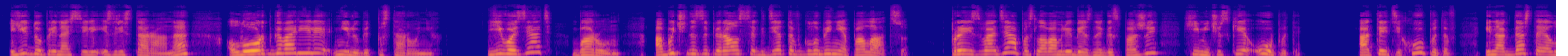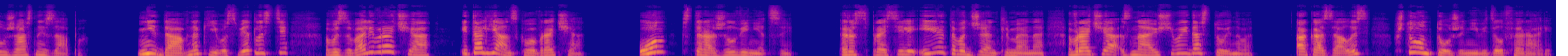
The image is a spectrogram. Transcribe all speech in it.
Еду приносили из ресторана, лорд, говорили, не любит посторонних. Его зять, барон, обычно запирался где-то в глубине палаццо, производя, по словам любезной госпожи, химические опыты. От этих опытов иногда стоял ужасный запах. Недавно к его светлости вызывали врача, итальянского врача. Он сторожил Венеции. Расспросили и этого джентльмена, врача знающего и достойного. Оказалось, что он тоже не видел Феррари.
